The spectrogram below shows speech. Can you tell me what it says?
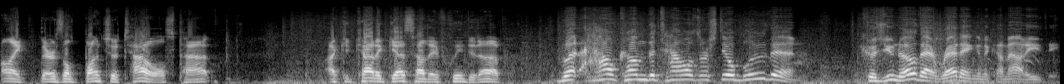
like, there's a bunch of towels, Pat. I could kind of guess how they've cleaned it up. But how come the towels are still blue then? Because you know that red ain't gonna come out easy.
